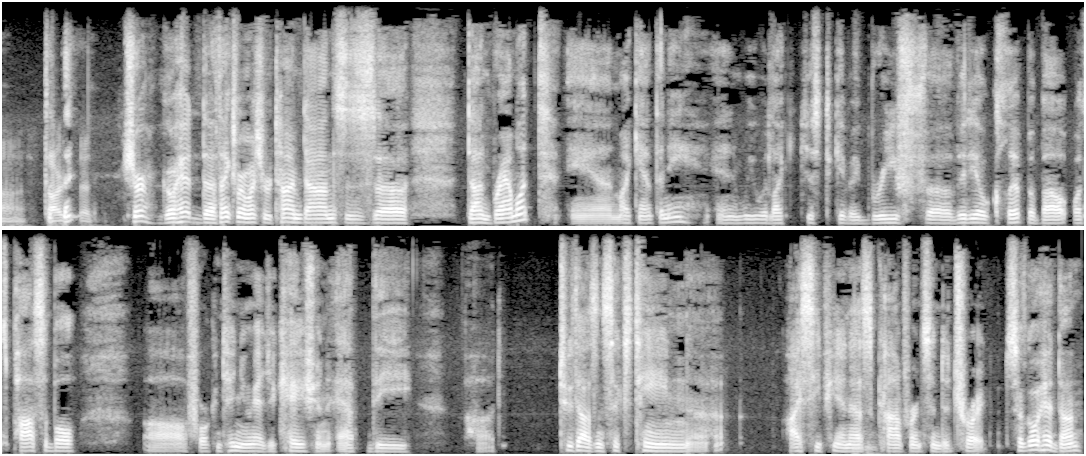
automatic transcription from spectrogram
uh, Sure, go ahead. Uh, thanks very much for your time, Don. This is uh, Don Bramlett and Mike Anthony, and we would like just to give a brief uh, video clip about what's possible uh, for continuing education at the uh, 2016 uh, ICPNS conference in Detroit. So go ahead, Don.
